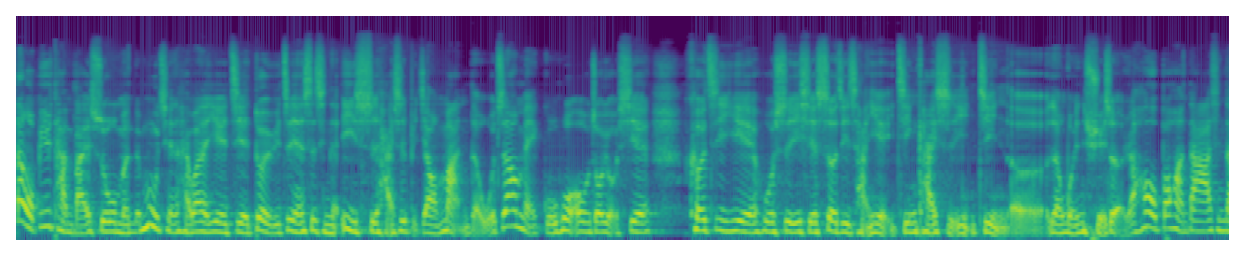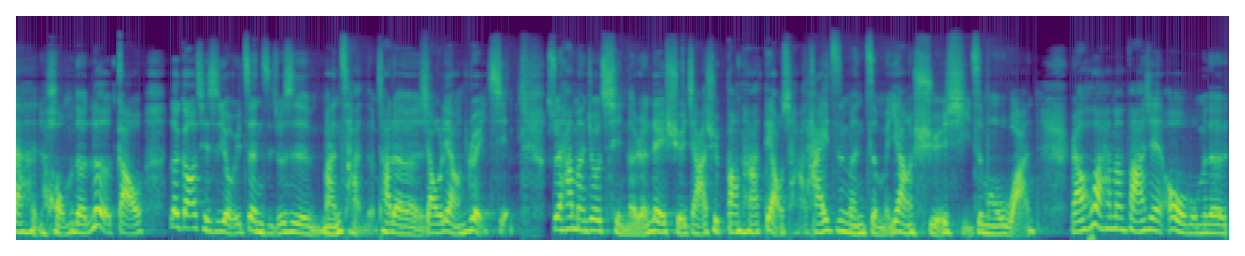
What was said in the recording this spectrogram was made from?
但我必须坦白说，我们的目前海外的业界对于这件事情的意识。还是比较慢的。我知道美国或欧洲有些科技业或是一些设计产业已经开始引进了人文学者，然后包含大家现在很红的乐高，乐高其实有一阵子就是蛮惨的，它的销量锐减，所以他们就请了人类学家去帮他调查孩子们怎么样学习、怎么玩。然后后来他们发现，哦，我们的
